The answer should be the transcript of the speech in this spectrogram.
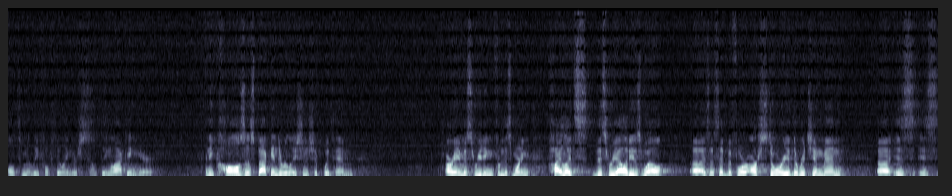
ultimately fulfilling. There's something lacking here. And he calls us back into relationship with him. Our Amos reading from this morning highlights this reality as well. Uh, as I said before, our story of the rich young man uh, is, is,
